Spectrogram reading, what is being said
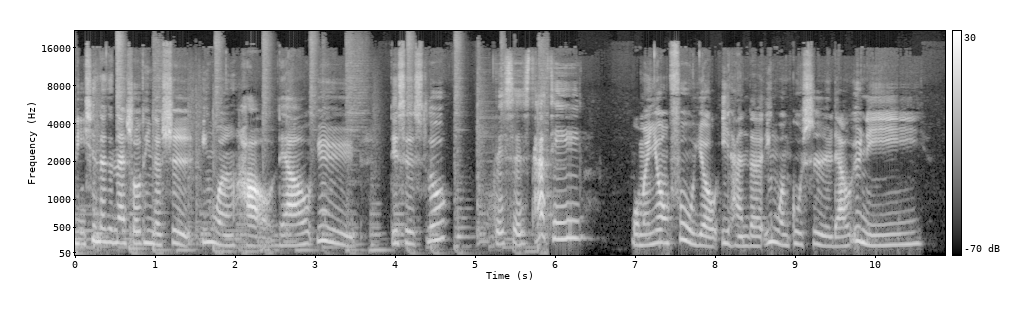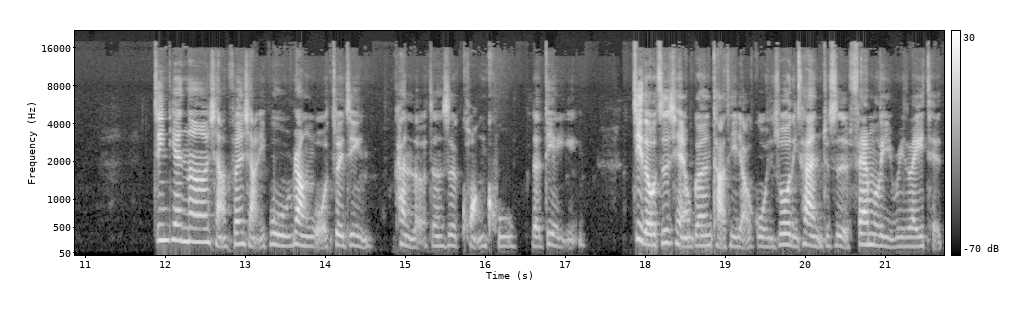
你现在正在收听的是英文好疗愈，This is Lu。This is Tati。我们用富有意涵的英文故事疗愈你。今天呢，想分享一部让我最近看了真的是狂哭的电影。记得我之前有跟塔提聊过，你说你看就是 family related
